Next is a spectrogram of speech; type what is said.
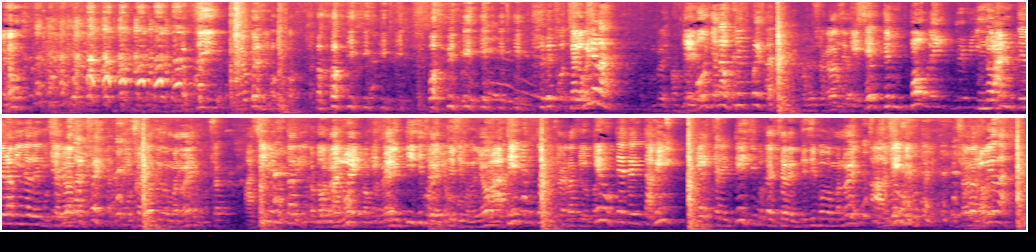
Mejor. Sí, creo que sí. Se lo voy a dar. Le voy a dar a usted préstamo. muchas Que gracias. sea usted un pobre ignorante de la vida de Muchas gracias. Muchas gracias, don Manuel. Muchas- Así me gusta a mí, don, Don Manuel, excelentísimo señor. Así me gusta a mí. Muchas gracias, Y quiere usted 30 mil, excelentísimo. Excelentísimo don Manuel. Así me gusta a mí. Muchas Se lo voy a gracias. dar.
